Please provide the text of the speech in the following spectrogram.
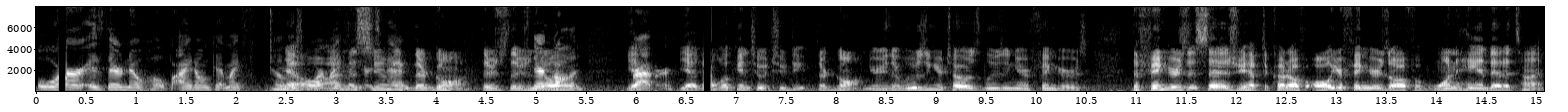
Or is there no hope? I don't get my toes no, or my I'm fingers assuming back. they're gone. There's there's They're no gone yeah, forever. Yeah, don't look into it too deep. They're gone. You're either losing your toes, losing your fingers. The fingers it says you have to cut off all your fingers off of one hand at a time.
